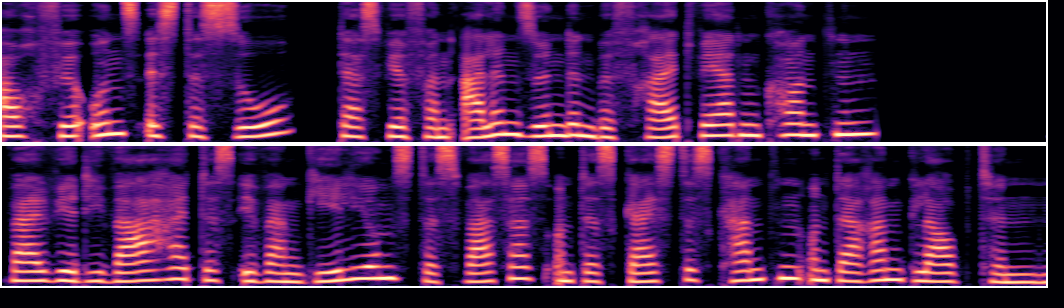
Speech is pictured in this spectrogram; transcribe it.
Auch für uns ist es so, dass wir von allen Sünden befreit werden konnten, weil wir die Wahrheit des Evangeliums des Wassers und des Geistes kannten und daran glaubten.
